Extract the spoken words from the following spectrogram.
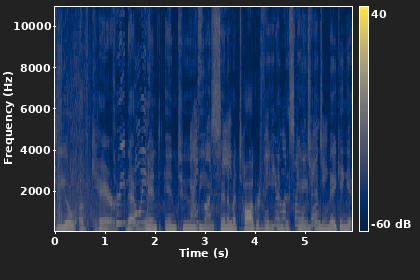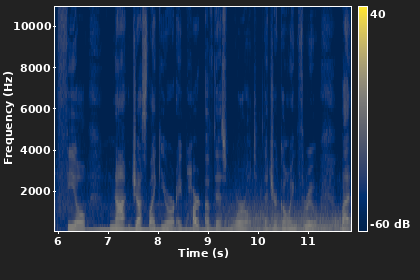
deal of care that went into nice the cinematography in this game and making it feel not just like you're a part of this world that you're going through, but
